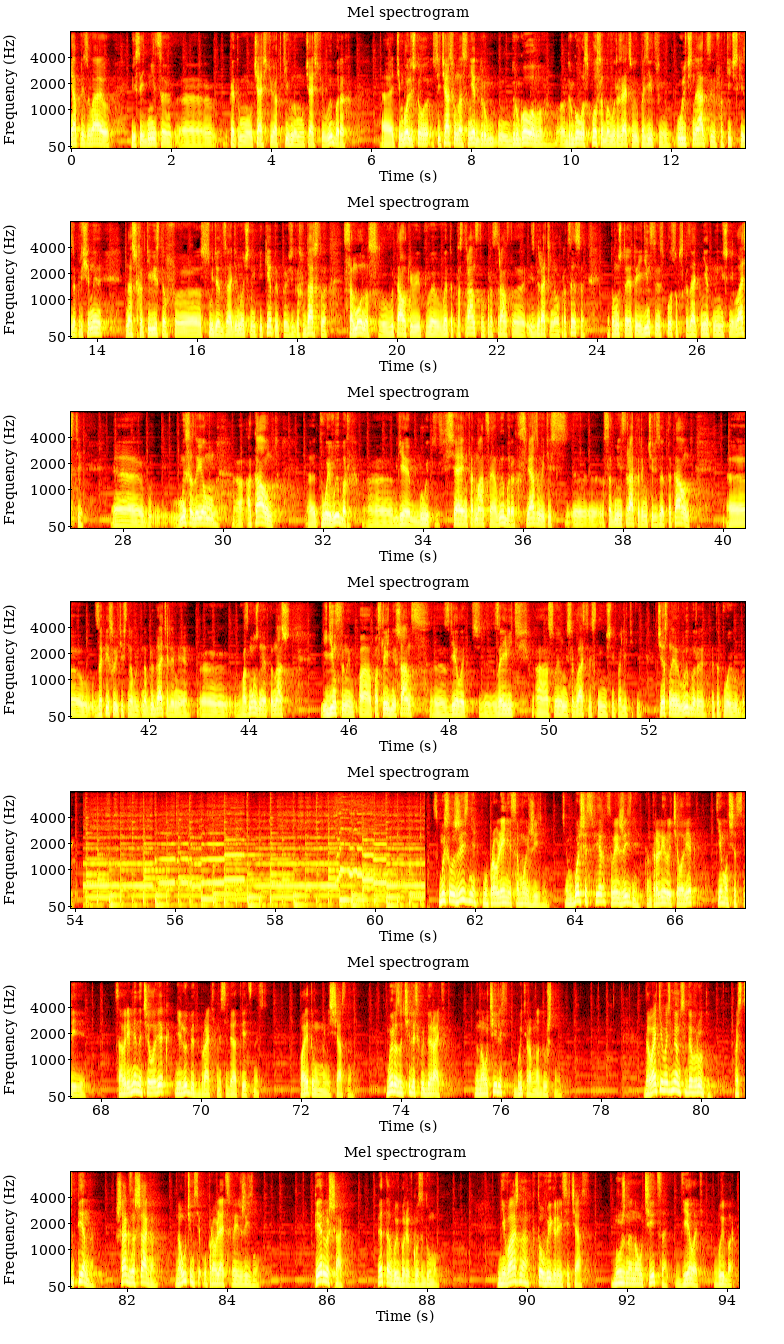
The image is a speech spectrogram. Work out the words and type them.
Я призываю присоединиться э, к этому участию, активному участию в выборах. Э, Тем более, что сейчас у нас нет друг- другого, другого способа выражать свою позицию. Уличные акции фактически запрещены. Наших активистов э, судят за одиночные пикеты, то есть государство само нас выталкивает в, в это пространство, пространство избирательного процесса, потому что это единственный способ сказать «нет» нынешней власти. Э, Мы создаем э, аккаунт э, «Твой выбор», где будет вся информация о выборах. Связывайтесь с администраторами через этот аккаунт, записывайтесь наб- наблюдателями. Возможно, это наш единственный по- последний шанс сделать, заявить о своем несогласии с нынешней политикой. Честные выборы – это твой выбор. Смысл жизни в управлении самой жизнью. Чем больше сфер своей жизни контролирует человек, тем он счастливее. Современный человек не любит брать на себя ответственность, поэтому мы несчастны. Мы разучились выбирать, но научились быть равнодушными. Давайте возьмем себя в руки, постепенно, шаг за шагом, научимся управлять своей жизнью. Первый шаг – это выборы в Госдуму. Неважно, кто выиграет сейчас, нужно научиться делать выбор.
